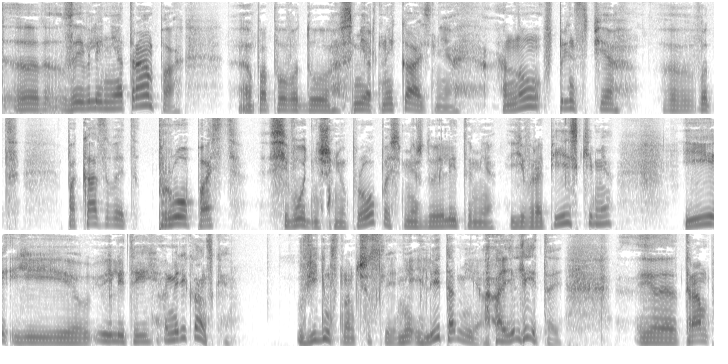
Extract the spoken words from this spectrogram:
э, заявление Трампа э, по поводу смертной казни, оно, в принципе, вот показывает пропасть, сегодняшнюю пропасть между элитами европейскими и, и элитой американской в единственном числе, не элитами, а элитой. И Трамп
